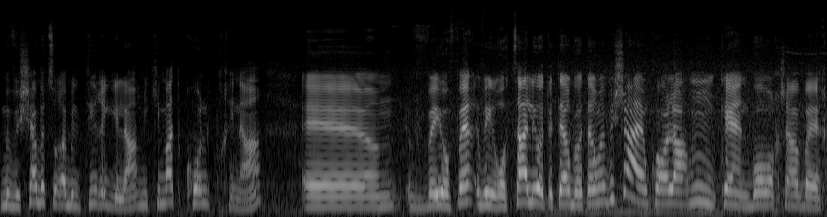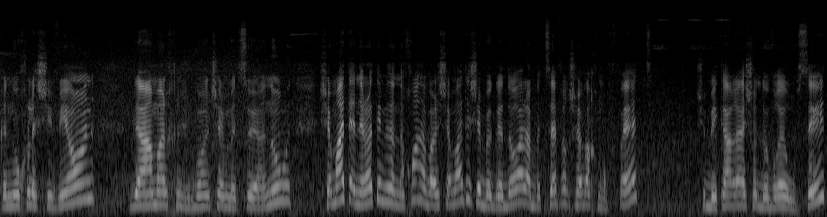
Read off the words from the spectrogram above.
היא מבישה בצורה בלתי רגילה, מכמעט כל בחינה. אמ, והיא, הופך, והיא רוצה להיות יותר ויותר מבישה עם כל ה... "אמ, כן, בואו עכשיו אה, חינוך לשוויון, גם על חשבון של מצוינות. שמעתי, אני לא יודעת אם זה נכון, אבל שמעתי שבגדול הבית ספר שבח מופת, שבעיקר היה של דוברי רוסית,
